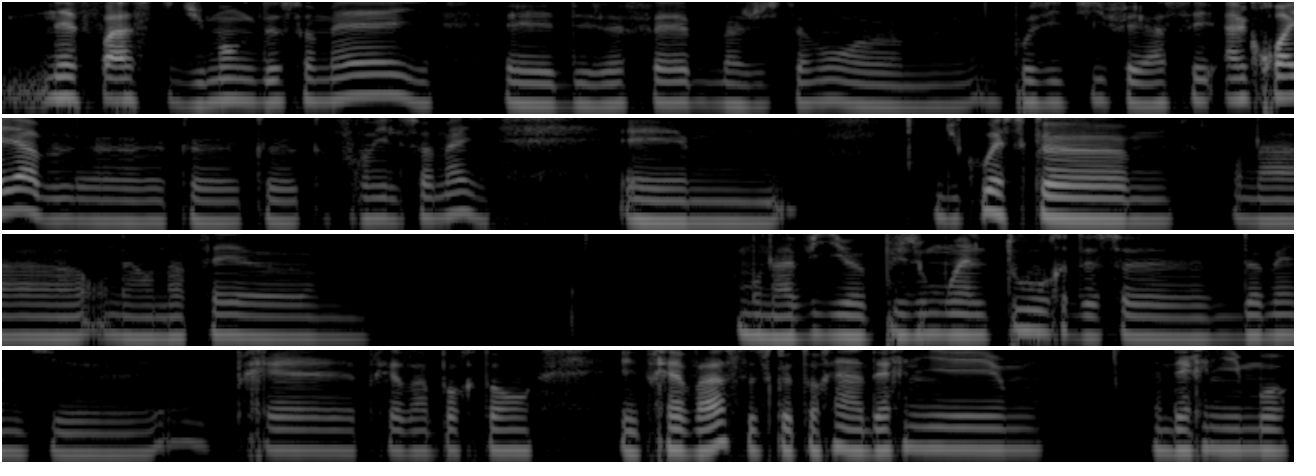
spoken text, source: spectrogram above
néfastes du manque de sommeil et des effets ben, justement euh, positifs et assez incroyables que, que, fournit le sommeil. Et hum, du coup, est-ce que hum, on a, on a, on a fait mon avis, euh, plus ou moins le tour de ce domaine qui est très, très important et très vaste. Est-ce que tu aurais un dernier, un dernier mot?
